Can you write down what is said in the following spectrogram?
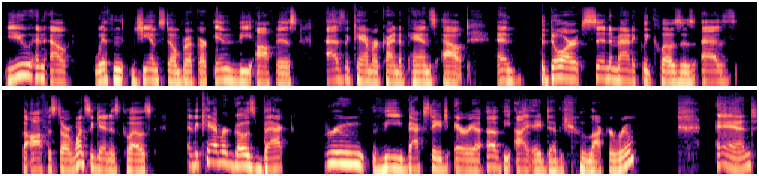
you and Elk with GM Stonebrook are in the office as the camera kind of pans out and the door cinematically closes as the office door once again is closed and the camera goes back through the backstage area of the IAW locker room. And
